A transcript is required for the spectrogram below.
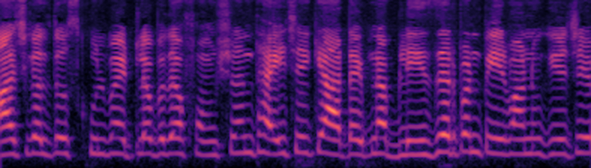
આજકાલ તો સ્કૂલમાં એટલા બધા ફંક્શન થાય છે કે આ ટાઈપના બ્લેઝર પણ પહેરવાનું કહે છે.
